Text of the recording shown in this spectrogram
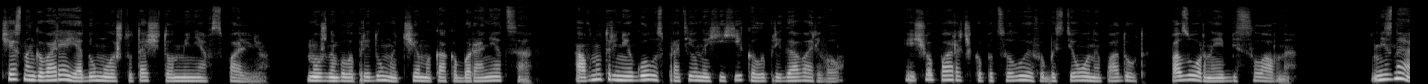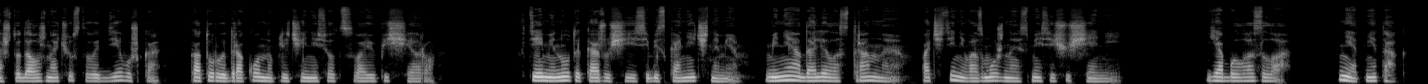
Честно говоря, я думала, что тащит он меня в спальню. Нужно было придумать, чем и как обороняться, а внутренний голос противно хихикал и приговаривал. Еще парочка поцелуев и бастионы падут, позорно и бесславно. Не знаю, что должна чувствовать девушка, которую дракон на плече несет в свою пещеру — в те минуты, кажущиеся бесконечными, меня одолела странная, почти невозможная смесь ощущений. Я была зла. Нет, не так.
